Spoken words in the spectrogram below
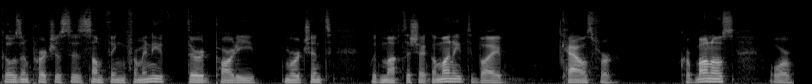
goes and purchases something from any third party merchant with machsa shekel money to buy cows for korbanos or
